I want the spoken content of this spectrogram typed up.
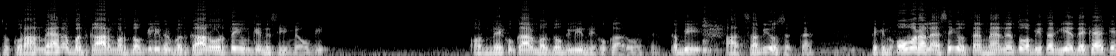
تو قرآن میں ہے نا، بدکار مردوں کے لیے پھر بدکار عورتیں ہی ان کے نصیب میں ہوں گی۔ اور نیکوکار مردوں کے لیے نیکوکار عورتیں۔ کبھی حادثہ بھی ہو سکتا ہے، لیکن اوور آل ایسے ہی ہوتا ہے۔ میں نے تو ابھی تک یہ دیکھا ہے کہ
